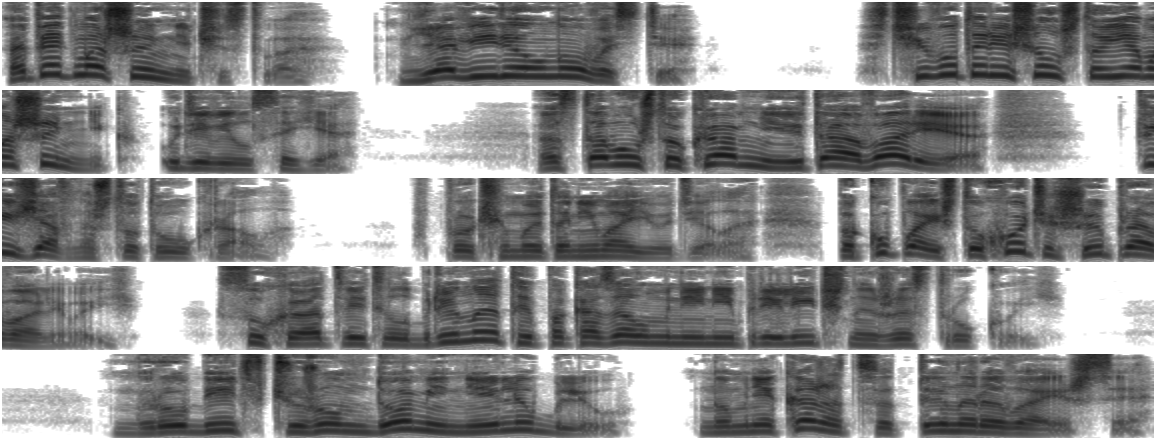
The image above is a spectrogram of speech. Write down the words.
Опять мошенничество? Я видел новости». «С чего ты решил, что я мошенник?» — удивился я. «А с того, что камни и та авария, ты явно что-то украл. Впрочем, это не мое дело. Покупай, что хочешь, и проваливай», — сухо ответил брюнет и показал мне неприличный жест рукой. «Грубить в чужом доме не люблю, но мне кажется, ты нарываешься.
